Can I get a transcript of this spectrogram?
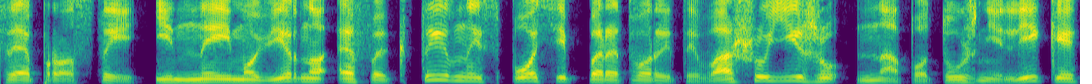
Це простий і неймовірно ефективний спосіб перетворити вашу їжу на потужні ліки.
